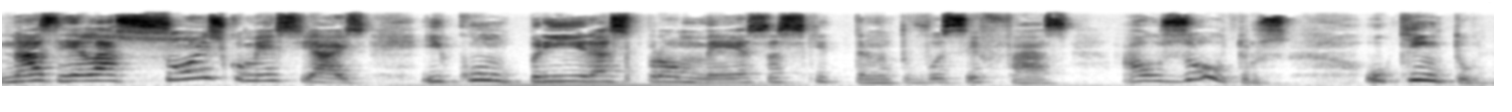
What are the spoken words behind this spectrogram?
nas relações comerciais e cumprir as promessas que tanto você faz aos outros. O quinto,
